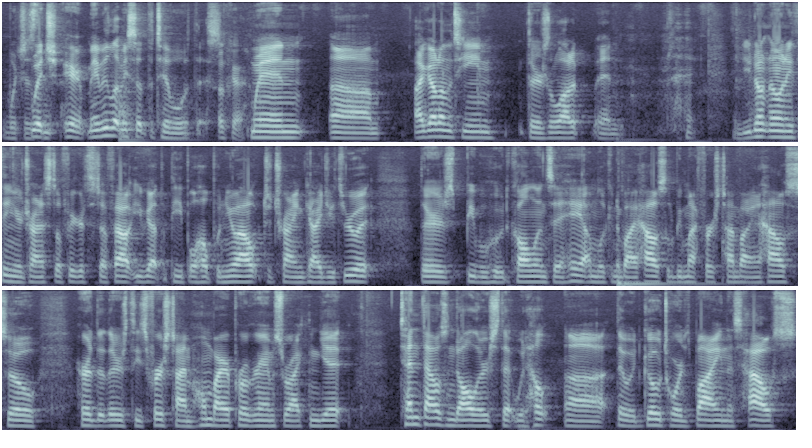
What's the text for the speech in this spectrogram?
Which is Which here, maybe let me set the table with this. okay. When um, I got on the team, there's a lot of and and you don't know anything. You're trying to still figure stuff out. You've got the people helping you out to try and guide you through it. There's people who would call in and say, "Hey, I'm looking to buy a house. It'll be my first time buying a house." So heard that there's these first time home buyer programs where I can get ten thousand dollars that would help uh, that would go towards buying this house.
